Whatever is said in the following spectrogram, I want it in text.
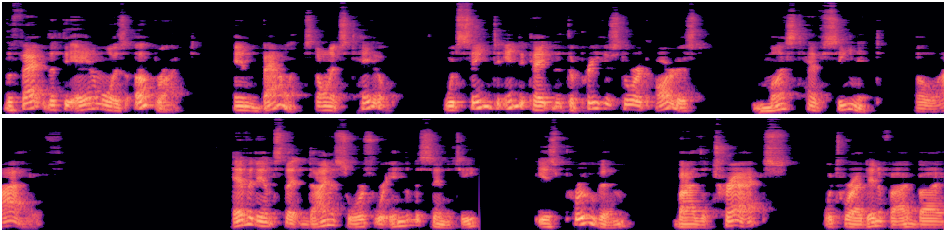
The fact that the animal is upright and balanced on its tail would seem to indicate that the prehistoric artist must have seen it alive. Evidence that dinosaurs were in the vicinity is proven by the tracks, which were identified by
